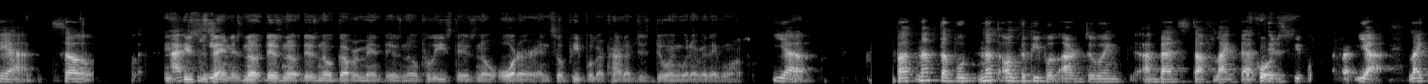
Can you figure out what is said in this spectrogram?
yeah so He's he's just actually saying there's no there's no there's no government, there's no police, there's no order, and so people are kind of just doing whatever they want. Right? yeah but not the bo- not all the people are doing uh, bad stuff like Of that there's course. people yeah like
